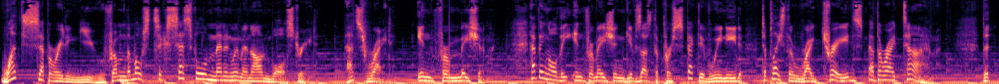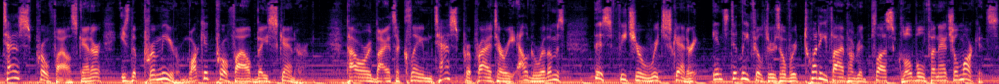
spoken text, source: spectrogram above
What's separating you from the most successful men and women on Wall Street? That's right, information. Having all the information gives us the perspective we need to place the right trades at the right time. The TAS Profile Scanner is the premier market profile based scanner. Powered by its acclaimed TAS proprietary algorithms, this feature rich scanner instantly filters over 2,500 plus global financial markets,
